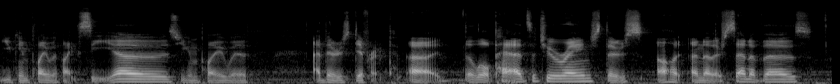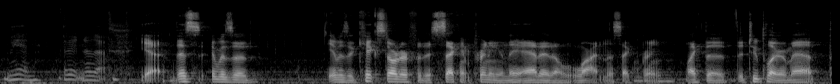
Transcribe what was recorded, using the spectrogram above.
you can play with like CEOs, you can play with. Uh, there's different uh, the little pads that you arrange. There's a, another set of those. Man, I didn't know that. Yeah, this it was a it was a Kickstarter for the second printing, and they added a lot in the second printing. Like the the two player map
